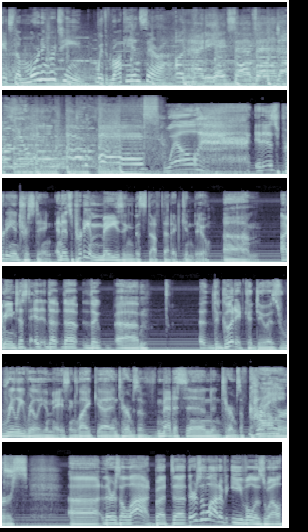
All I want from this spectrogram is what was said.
It's the morning routine with Rocki and Sarah on 98.7 WNNS. Well, it is pretty interesting, and it's pretty amazing the stuff that it can do. Um, I mean, just it, the the the um, the good it could do is really really amazing. Like uh, in terms of medicine, in terms of Right. Uh, there's a lot, but uh, there's a lot of evil as well.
